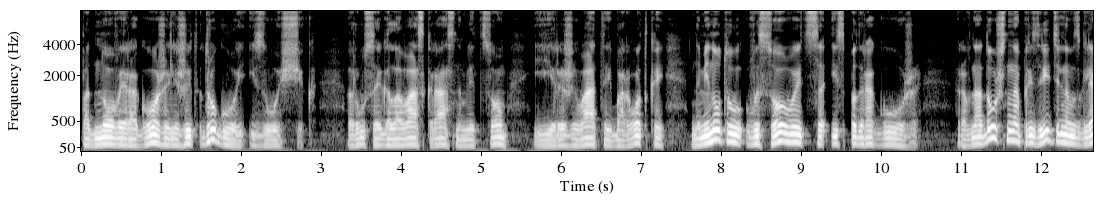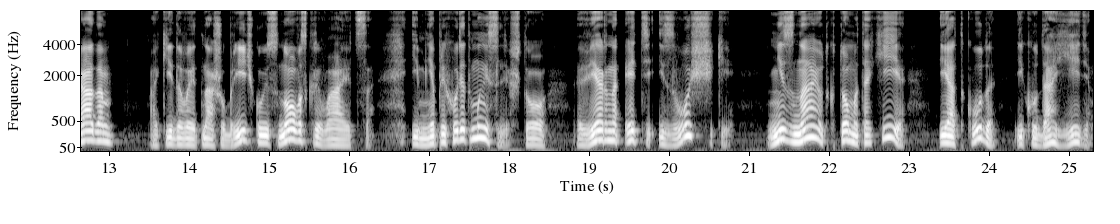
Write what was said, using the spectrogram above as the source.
под новой рогожей лежит другой извозчик. Русая голова с красным лицом и рыжеватой бородкой на минуту высовывается из-под рогожи, равнодушно презрительным взглядом окидывает нашу бричку и снова скрывается. И мне приходят мысли, что, верно, эти извозчики не знают, кто мы такие и откуда и куда едем.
